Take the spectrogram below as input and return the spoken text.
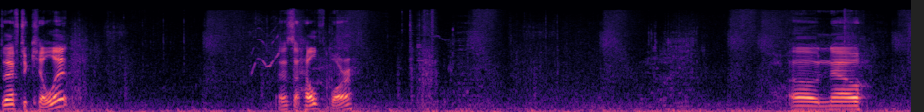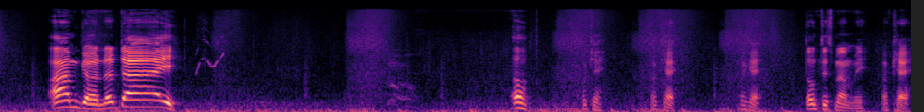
Do I have to kill it? That's a health bar. Oh, no. I'm gonna die! Oh, okay, okay, okay. Don't dismount me. Okay.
